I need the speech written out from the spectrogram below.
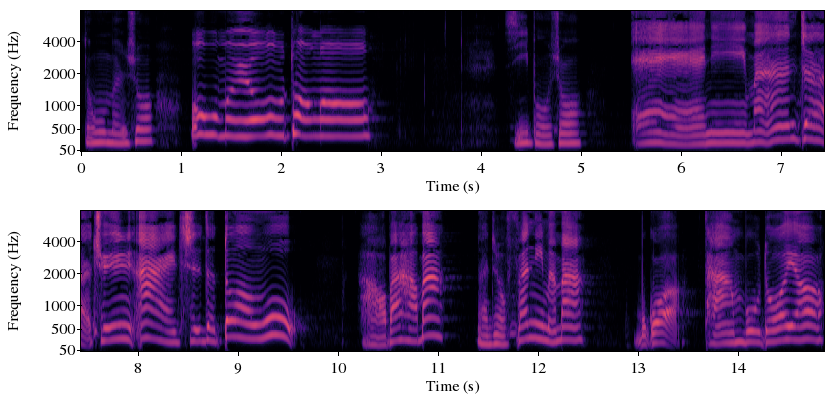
动物们说：“哦，我们也要喝汤哦。”西伯说：“哎，你们这群爱吃的动物，好吧，好吧，那就分你们吧。不过汤不多哟。”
